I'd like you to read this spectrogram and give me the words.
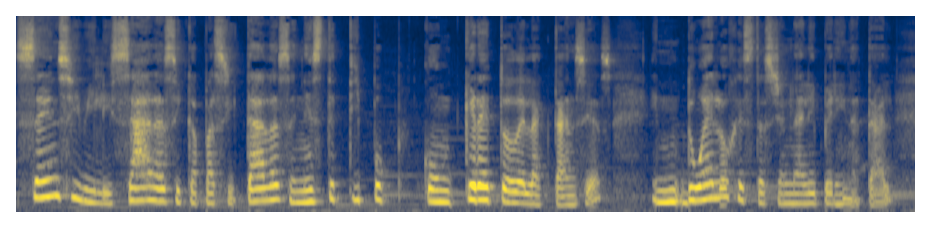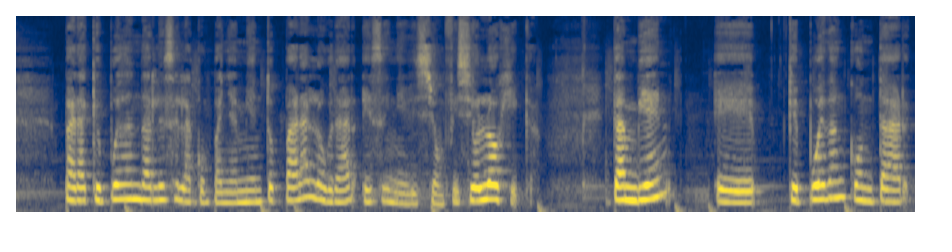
sensibilizadas y capacitadas en este tipo concreto de lactancias, en duelo gestacional y perinatal, para que puedan darles el acompañamiento para lograr esa inhibición fisiológica. También eh, que puedan contar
